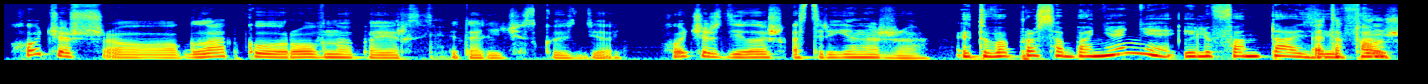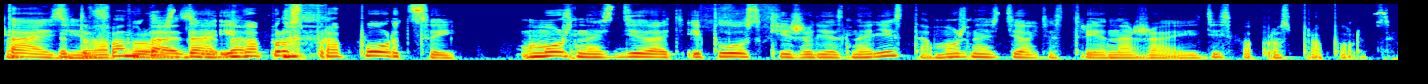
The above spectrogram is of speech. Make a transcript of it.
Хочешь э, гладкую, ровную поверхность металлическую сделать. Хочешь, сделаешь острие ножа. Это вопрос обоняния или фантазии? Это тоже? фантазия. Это вопрос, фантазия, да, да. И вопрос пропорций. Можно сделать и плоский железный лист, а можно сделать острие ножа. И здесь вопрос пропорций.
